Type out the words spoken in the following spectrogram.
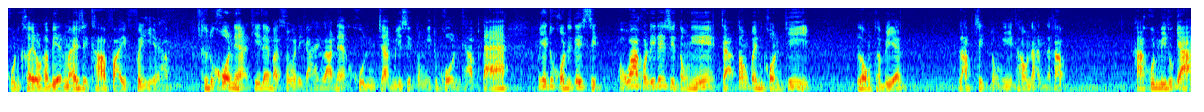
คุณเคยลงทะเบียนไหมสิทธิ์ค่าไฟฟรีนะครับ คือทุกคนเนี่ยที่ได้บัตรสวัสดิการแห่งรัฐเนี่ยคุณจะมีสิทธิ์ตรงนี้ทุกคนครับ แต่ ไม่ใช่ทุกคนที่ได้สิทธิ์เพราะว่าคนที่ได้สิทธิ์ตรงนี้จะต้องเป็นคนที่ลงทะเบียนรับสิทธิ์ตรงนี้เท่านั้นนะครับ หากคุณมีทุกอย่าง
